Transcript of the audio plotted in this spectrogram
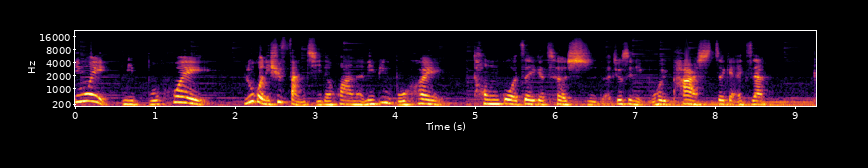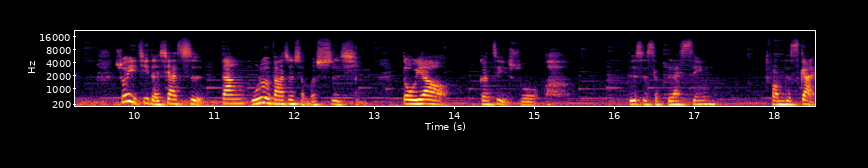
因为你不会，如果你去反击的话呢，你并不会通过这个测试的，就是你不会 pass 这个 exam。所以记得下次当无论发生什么事情，都要。跟自己说哦，This is a blessing from the sky。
